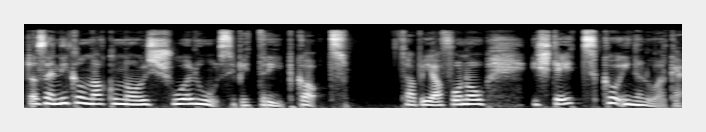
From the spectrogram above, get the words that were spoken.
dass ein neues Schulhaus in Betrieb geht. Tabia Fono ist dort hineinschauen.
